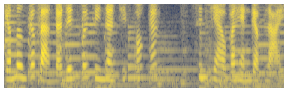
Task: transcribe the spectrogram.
Cảm ơn các bạn đã đến với Vina Chip Podcast. Xin chào và hẹn gặp lại.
